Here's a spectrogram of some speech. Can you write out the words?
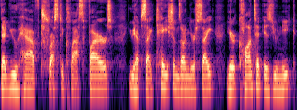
that you have trusted classifiers, you have citations on your site, your content is unique,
